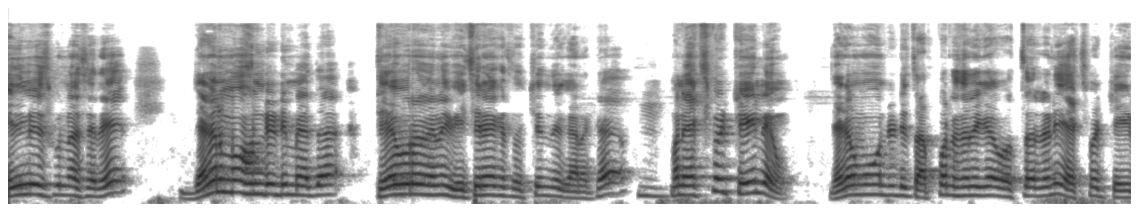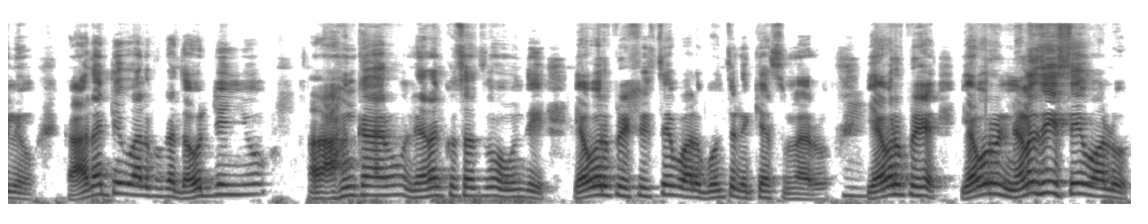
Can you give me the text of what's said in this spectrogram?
ఏది వేసుకున్నా సరే జగన్మోహన్ రెడ్డి మీద తీవ్రమైన వ్యతిరేకత వచ్చింది కనుక. మనం ఎక్స్పెక్ట్ చేయలేము జగన్మోహన్ రెడ్డి తప్పనిసరిగా వస్తారని ఎక్స్పెక్ట్ చేయలేము కాదంటే వాళ్ళకు ఒక దౌర్జన్యం అహంకారం నిరంకుశత్వం ఉంది. ఎవరు ప్రశ్నిస్తే వాళ్ళు గొంతు నెక్కేస్తున్నారు. ఉమ్. ఎవరు ప్ర- ఎవరు నిలదీస్తే వాళ్ళు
